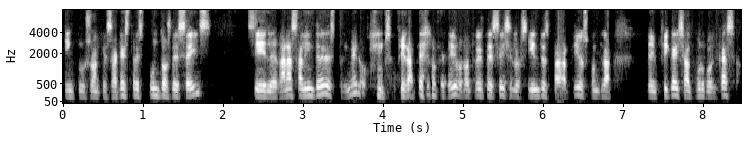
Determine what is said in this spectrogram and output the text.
incluso aunque saques tres puntos de seis, si le ganas al Inter es primero. Fíjate lo que te digo, ¿no? Tres de seis en los siguientes partidos contra Benfica y Salzburgo en casa.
